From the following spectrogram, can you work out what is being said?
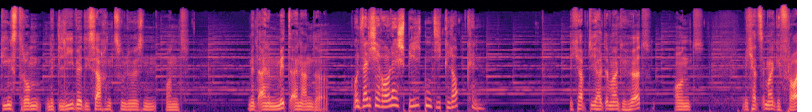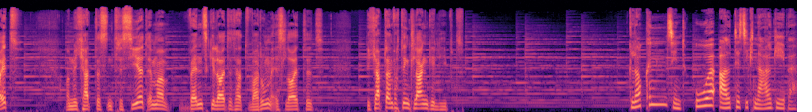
ging es darum, mit Liebe die Sachen zu lösen und mit einem Miteinander. Und welche Rolle spielten die Glocken? Ich habe die halt immer gehört und mich hat es immer gefreut und mich hat das interessiert, immer wenn es geläutet hat, warum es läutet ich habe einfach den Klang geliebt. Glocken sind uralte Signalgeber.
